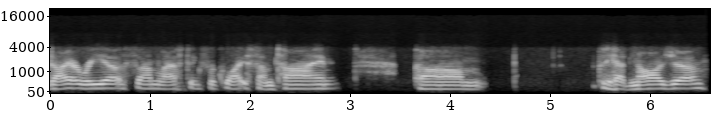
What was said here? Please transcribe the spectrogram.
diarrhea, some lasting for quite some time. Um, they had nausea.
